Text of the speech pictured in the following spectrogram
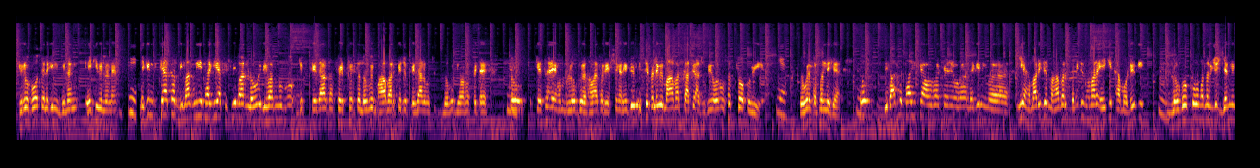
हीरो बहुत है लेकिन विलन एक ही विलन है। लेकिन क्या था दिमाग में ये था कि यार पिछली बार लोगों के दिमाग में वो जो किरदार था फिर फिर तो लोगों महाभारत के जो किरदार वो लोगों के दिमाग में फिट है। तो कैसा है हम लोग हमारे पर रिएक्शन करेंगे क्योंकि इससे पहले भी महाभारत काफ़ी आ चुकी है और वो सब फ्लॉप हुई है। लोगों ने पसंद नहीं किया। तो दिमाग में था कि क्या होगा क्या नहीं होगा लेकिन ये हमारी जो महाभारत बनी थी हमारा एक ही था मोटिव कि। लोगों को मतलब जो यंग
